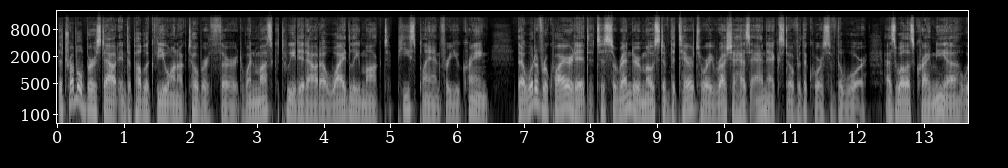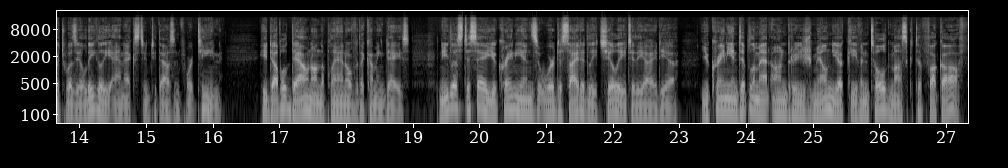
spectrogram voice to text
The trouble burst out into public view on October 3rd when Musk tweeted out a widely mocked peace plan for Ukraine that would have required it to surrender most of the territory Russia has annexed over the course of the war, as well as Crimea, which was illegally annexed in 2014. He doubled down on the plan over the coming days. Needless to say, Ukrainians were decidedly chilly to the idea. Ukrainian diplomat Andriy Melnyk even told Musk to fuck off.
